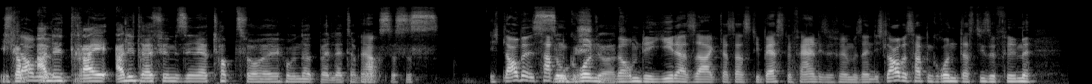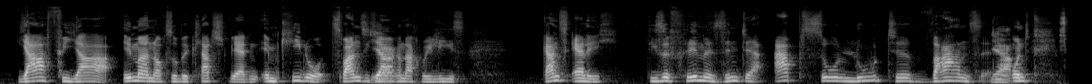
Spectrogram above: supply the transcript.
Ich, ich glaube, alle drei, alle drei Filme sind ja Top 200 bei Letterboxd. Ja. Das ist. Ich glaube, es hat so einen Grund, warum dir jeder sagt, dass das die besten Fantasy-Filme sind. Ich glaube, es hat einen Grund, dass diese Filme Jahr für Jahr immer noch so beklatscht werden im Kino, 20 ja. Jahre nach Release. Ganz ehrlich, diese Filme sind der absolute Wahnsinn. Ja. Und ich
